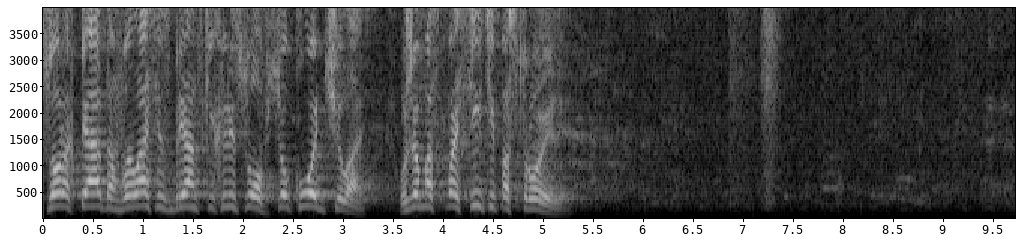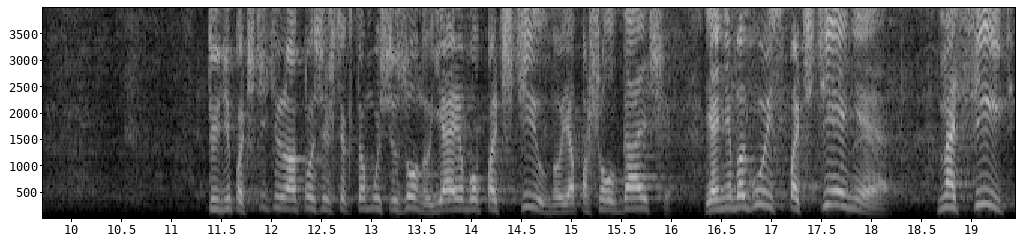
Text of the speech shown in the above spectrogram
В 45-м вылазь из брянских лесов, все кончилось. Уже Москва-Сити построили. Ты непочтительно относишься к тому сезону. Я его почтил, но я пошел дальше. Я не могу из почтения носить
